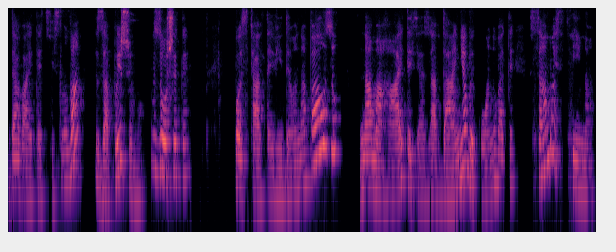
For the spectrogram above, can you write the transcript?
Давайте ці слова запишемо в зошити. Поставте відео на паузу, намагайтеся завдання виконувати самостійно.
